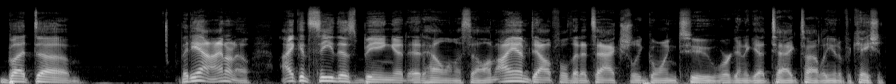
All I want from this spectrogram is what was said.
But um, but yeah, I don't know. I could see this being at, at Hell in a Cell. I am doubtful that it's actually going to. We're going to get tag title unification.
